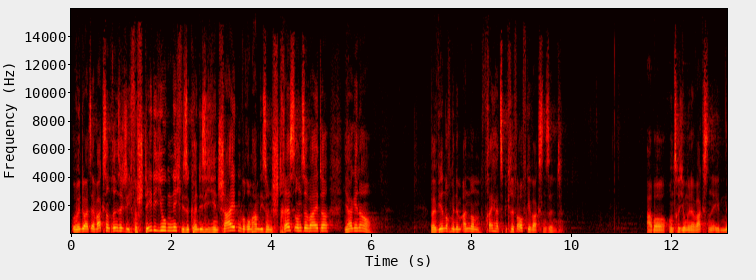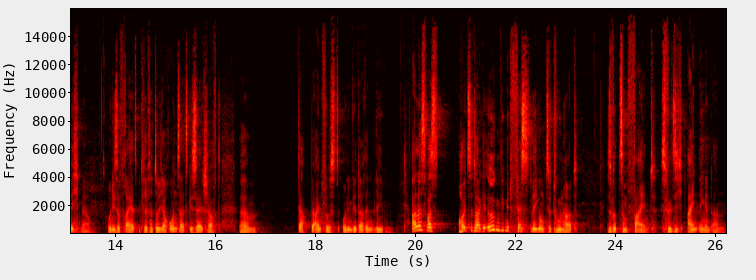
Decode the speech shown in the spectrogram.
Und wenn du als Erwachsener drin sagst, ich verstehe die Jugend nicht, wieso können die sich nicht entscheiden, warum haben die so einen Stress und so weiter? Ja, genau. Weil wir noch mit einem anderen Freiheitsbegriff aufgewachsen sind. Aber unsere jungen Erwachsenen eben nicht mehr. Und dieser Freiheitsbegriff natürlich auch uns als Gesellschaft ähm, ja, beeinflusst und wir darin leben. Alles, was heutzutage irgendwie mit Festlegung zu tun hat, es wird zum Feind. Es fühlt sich einengend an.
